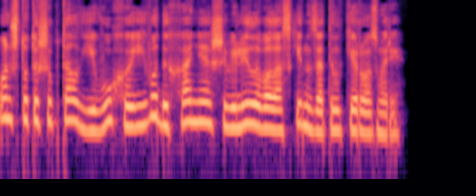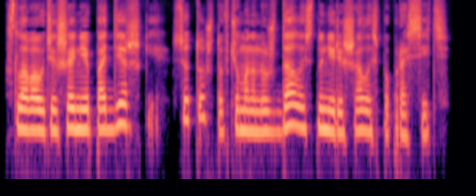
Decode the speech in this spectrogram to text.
Он что-то шептал ей в ухо, и его дыхание шевелило волоски на затылке Розмари. Слова утешения и поддержки — все то, что в чем она нуждалась, но не решалась попросить.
